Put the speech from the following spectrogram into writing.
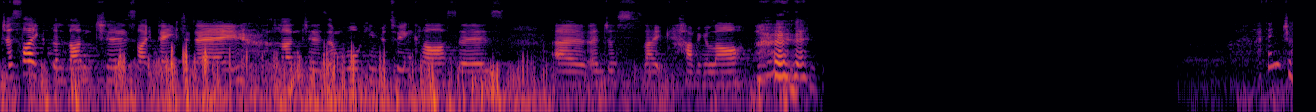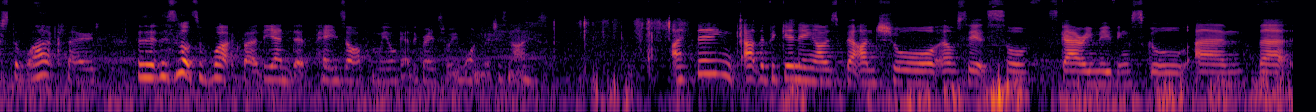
just like the lunches, like day to day lunches and walking between classes uh, and just like having a laugh. I think just the workload. There's lots of work, but at the end it pays off and we all get the grades that we want, which is nice. I think at the beginning I was a bit unsure. Obviously, it's sort of scary moving school, um, but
